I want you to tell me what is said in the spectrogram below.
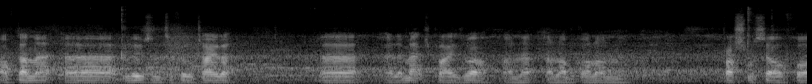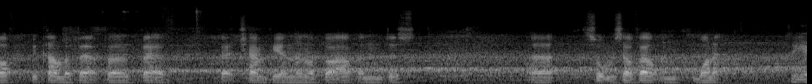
I've done that uh, losing to Phil Taylor uh, at a match play as well, and, that- and I've gone on brush myself off, become a better, better, better champion, and I've got up and just uh, sort myself out and won it. So, you,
